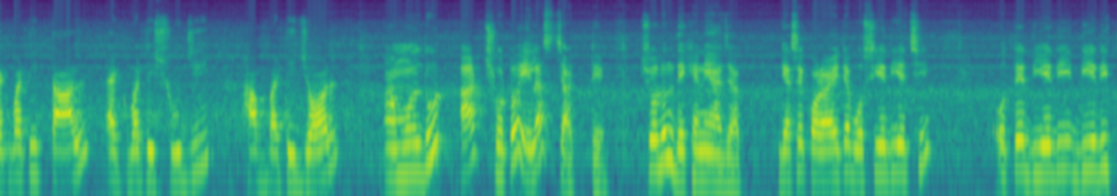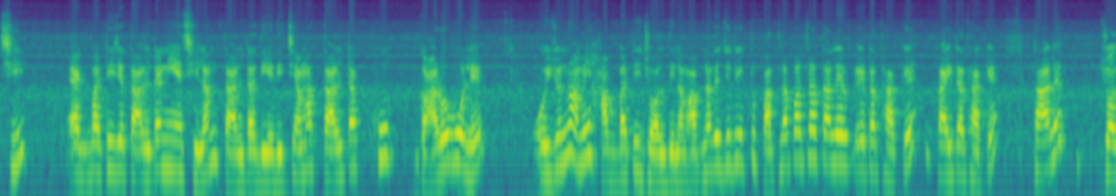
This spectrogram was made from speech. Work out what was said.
এক বাটি তাল, এক বাটি সুজি, হাফ বাটি জল, আমুল দুধ আর ছোট এলাচ চারটে। চলুন দেখে নেওয়া যাক। গ্যাসে কড়াইটা বসিয়ে দিয়েছি। ওতে দিয়ে দিয়ে দিচ্ছি। এক বাটি যে তালটা নিয়েছিলাম, তালটা দিয়ে দিচ্ছি। আমার তালটা খুব গাঢ় বলে, ওই জন্য আমি হাফ বাটি জল দিলাম। আপনাদের যদি একটু পাতলা পাতলা তালের এটা থাকে, কাইটা থাকে, তাহলে জল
